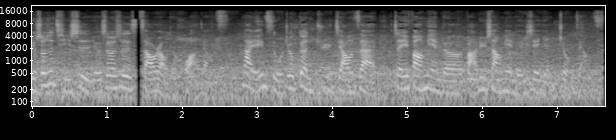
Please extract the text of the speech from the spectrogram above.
有时候是歧视，有时候是骚扰的话，这样子。那也因此我就更聚焦在这一方面的法律上面的一些研究，这样子。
